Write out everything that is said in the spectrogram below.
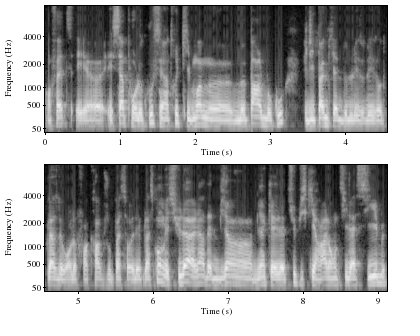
en fait, et, euh, et ça, pour le coup, c'est un truc qui, moi, me, me parle beaucoup. Je dis pas qu'il y a de, les, autres classes de World of Warcraft jouent pas sur les déplacements, mais celui-là a l'air d'être bien bien calé là-dessus, puisqu'il ralentit la cible,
